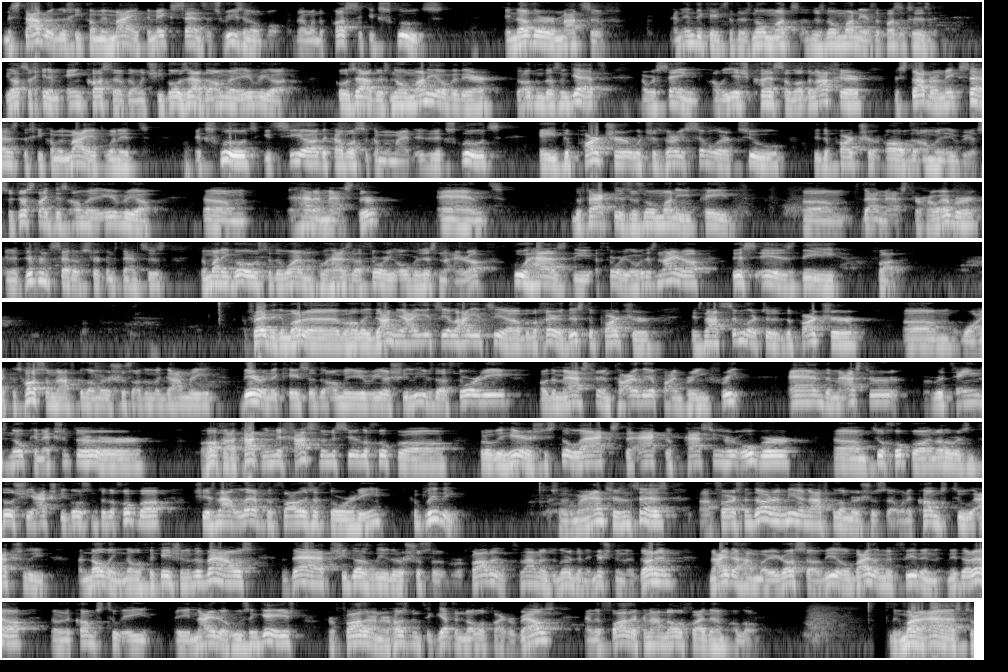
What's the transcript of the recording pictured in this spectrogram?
It makes sense, it's reasonable that when the pasuk excludes another matzav and indicates that there's no matz, there's no money, as the pasuk says, Yotzachinam Ein Kosef, that when she goes out, the Amma Ivriya goes out, there's no money over there the Adam doesn't get, and we're saying Aliyesh Khes Aladan Acher, Stabra makes sense, the Chikamayit, when it excludes Yitzia the Kavosa. It excludes a departure which is very similar to the departure of the Amma Ivriya. So just like this Amma Ivriya um, had a master, and the fact is there's no money paid um, to that master. However, in a different set of circumstances, the money goes to the one who has the authority over this naira, who has the authority over this naira? This is the father. This departure is not similar to the departure. Um, why? Because there, in the case of the Amiria, she leaves the authority of the master entirely upon being free, and the master retains no connection to her. But over here, she still lacks the act of passing her over um, to chuppah. In other words, until she actually goes into the chuppah, she has not left the father's authority completely. So the Gemara answers and says, when it comes to actually annulling, nullification of the vows, that she does leave the Rishus of her father. The Tanana, we learned in a Mishnah in the Darim, when it comes to a, a Naira who's engaged, her father and her husband together nullify her vows, and the father cannot nullify them alone. The Gemara asks,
